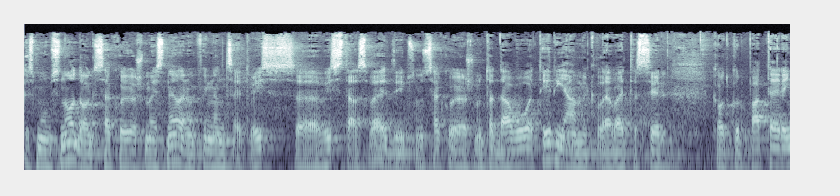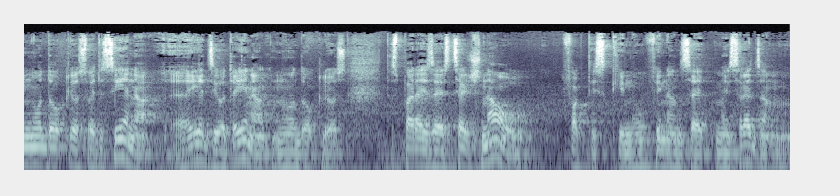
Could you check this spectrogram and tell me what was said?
kas mums ir nodokļu sekojoši, mēs nevaram finansēt visas, uh, visas tās vajadzības. Un sekojoši, nu, tad avoti ir jāmeklē, vai tas ir kaut kur patēriņa nodokļos, vai tas ienā, uh, iedzīvotāju ienākuma nodokļos. Tas pareizais ceļš nav faktiski nu, finansēt. Mēs redzam,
